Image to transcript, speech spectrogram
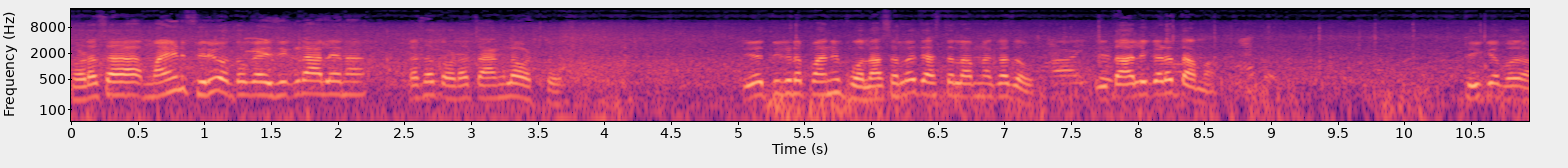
थोडासा माइंड फ्री होतो गाईज इकडं आले ना तसा थोडा चांगला वाटतो. ये तिकडे पाणी खोल असेल जास्त लांब नका जाऊ. इथं अलीकडे थांबा. ठीक आहे बघा.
